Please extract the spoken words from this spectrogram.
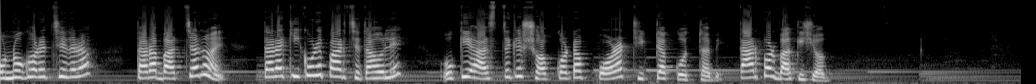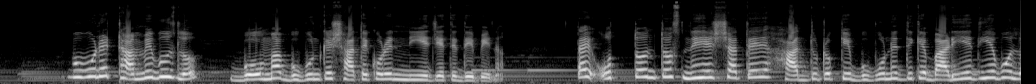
অন্য ঘরের ছেলেরা? তারা বাচ্চা নয়, তারা কি করে পারছে তাহলে? ওকে আজ থেকে সব কটা পড়া ঠিকঠাক করতে হবে, তারপর বাকি সব। বুবুনের ঠাম্মি বুঝলো বৌমা বুবুনকে সাথে করে নিয়ে যেতে দেবে না। তাই অত্যন্ত স্নেহের সাথে হাত দুটোকে বুবুনের দিকে বাড়িয়ে দিয়ে বলল,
